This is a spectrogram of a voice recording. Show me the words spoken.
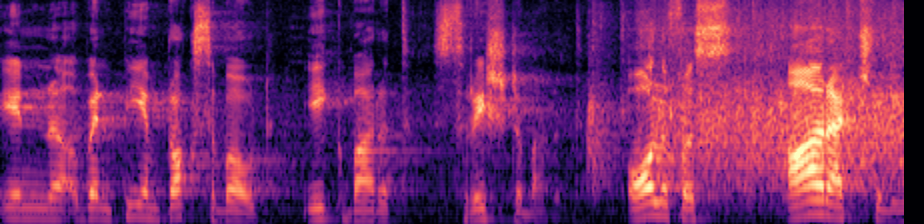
in uh, when PM talks about Ek Bharat, Shreshtha Bharat. All of us are actually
